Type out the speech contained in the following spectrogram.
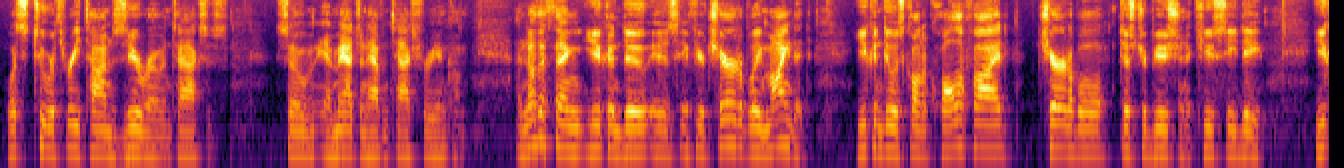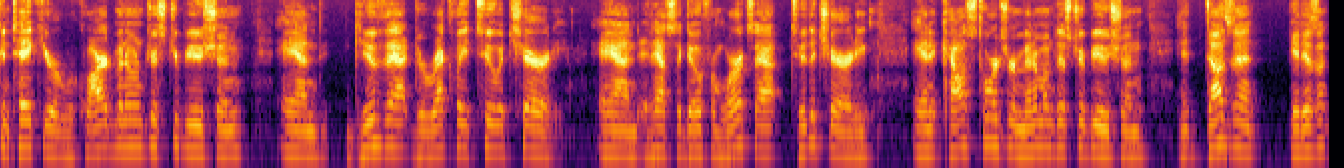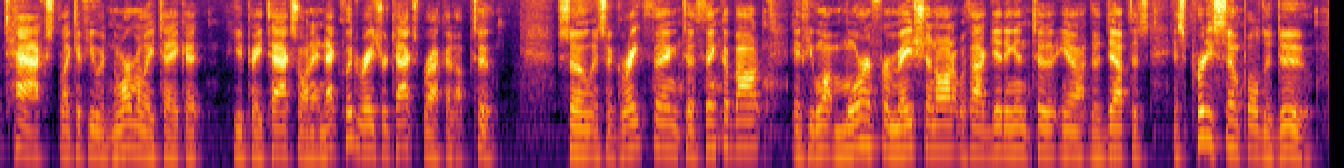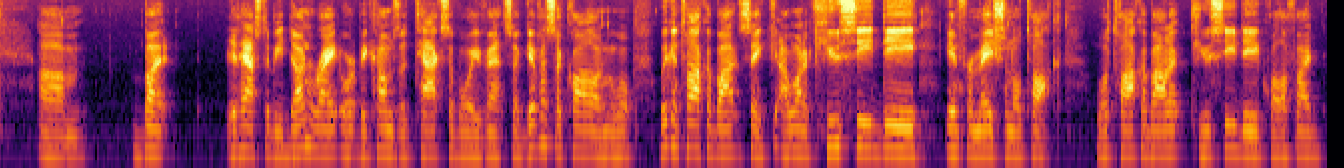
what's two or three times zero in taxes? So imagine having tax free income. Another thing you can do is if you're charitably minded, you can do what's called a qualified charitable distribution, a QCD. You can take your required minimum distribution and give that directly to a charity. And it has to go from where it's at to the charity and it counts towards your minimum distribution. It doesn't it isn't taxed like if you would normally take it, you'd pay tax on it, and that could raise your tax bracket up too. So it's a great thing to think about. If you want more information on it without getting into you know the depth, it's it's pretty simple to do, um, but it has to be done right or it becomes a taxable event. So give us a call and we'll we can talk about say I want a QCD informational talk. We'll talk about it QCD qualified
